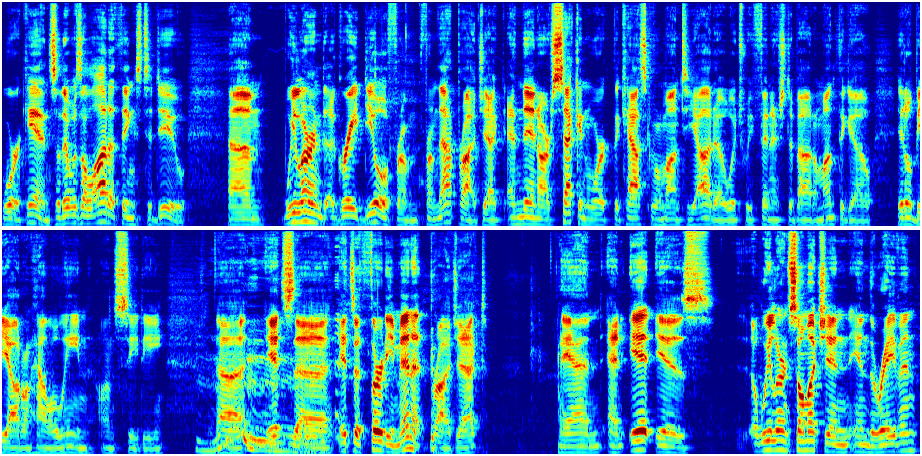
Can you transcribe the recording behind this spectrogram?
work in? So there was a lot of things to do um, we learned a great deal from from that project. And then our second work the cask of amontillado which we finished about a month ago it'll be out on halloween on cd uh, it's a it's a 30 minute project. And and it is we learned so much in in the raven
